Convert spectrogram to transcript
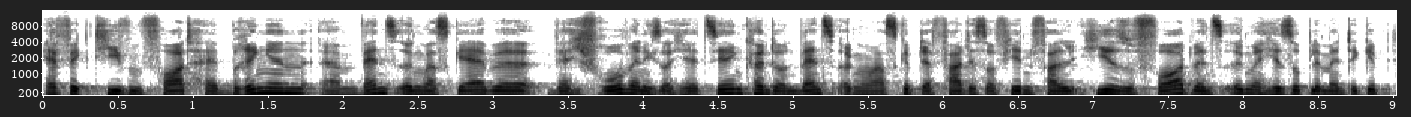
effektiven Vorteil bringen. Ähm, wenn es irgendwas gäbe, wäre ich froh, wenn ich es euch erzählen könnte. Und wenn es irgendwas gibt, erfahrt ihr es auf jeden Fall hier sofort. Wenn es irgendwelche Supplemente gibt,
